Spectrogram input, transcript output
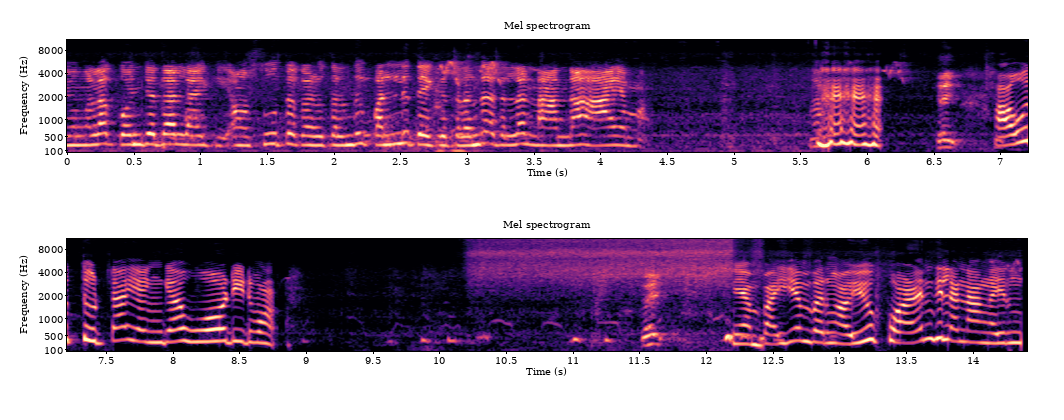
இவங்கெல்லாம் கொஞ்சம் தான் லாக்கி அவன் சூத்த கழுத்துலேருந்து பல்லு தேய்க்கிறதுலேருந்து அதெல்லாம் நான் தான் ஆயம்மா. அவுத்து விட்டா எங்கேயா ஓடிடுவான். என் பையன் பாருங்க ஐயோ குழந்தையில நாங்க இருந்தோம்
